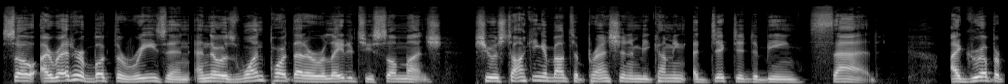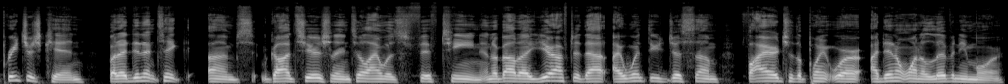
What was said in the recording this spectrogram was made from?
So I read her book, The Reason, and there was one part that I related to so much. She was talking about depression and becoming addicted to being sad. I grew up a preacher's kid, but I didn't take um, God seriously until I was 15. And about a year after that, I went through just some fire to the point where I didn't want to live anymore.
